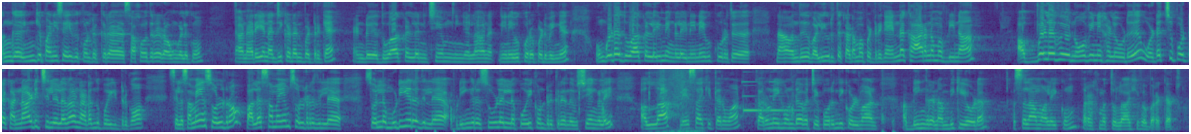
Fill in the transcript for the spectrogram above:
அங்கே இங்கே பணி செய்து கொண்டிருக்கிற சகோதரர் அவங்களுக்கும் நான் நிறைய நன்றி கடன் பட்டிருக்கேன். அண்டு துவாக்களில் நிச்சயம் நீங்கள் எல்லாம் நினைவு கூறப்படுவீங்க. உங்களோட துவாக்கள்லையும் எங்களை நினைவு கூறுறது நான் வந்து வலியுறுத்த கடமைப்பட்டிருக்கேன். என்ன காரணம் அப்படின்னா அவ்வளவு நோவினைகளோடு உடைச்சு போட்ட கண்ணாடி சில்லில் தான் நடந்து போய்கிட்டு இருக்கோம். சில சமயம் சொல்கிறோம் பல சமயம் சொல்கிறதில்ல சொல்ல முடியறதில்ல அப்படிங்கிற சூழலில் போய் கொண்டிருக்கிற இந்த விஷயங்களை அல்லாஹ் லேசாக்கி தருவான் கருணை கொண்டு அவற்றை பொருந்தி கொள்வான் அப்படிங்கிற நம்பிக்கையோட அஸ்லாம் வலைக்கும் வரமத்துல்லாஹி வபரகாத்து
